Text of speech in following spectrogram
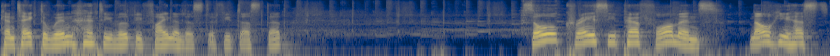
can take the win and he will be finalist if he does that. So crazy performance. Now he has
